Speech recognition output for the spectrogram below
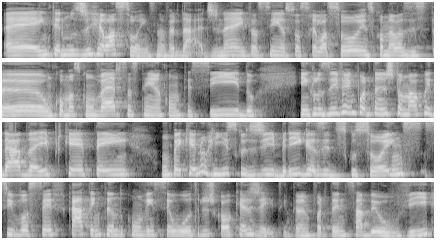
é, em termos de relações, na verdade, né? Então, assim, as suas relações, como elas estão, como as conversas têm acontecido. Inclusive, é importante tomar cuidado aí, porque tem um pequeno risco de brigas e discussões se você ficar tentando convencer o outro de qualquer jeito. Então, é importante saber ouvir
